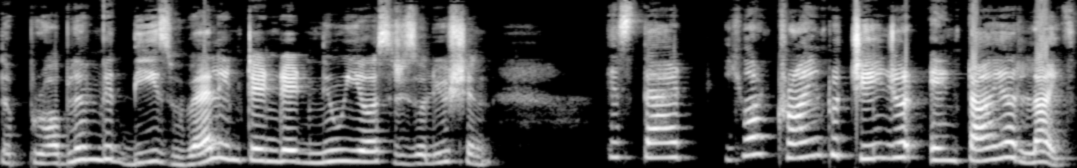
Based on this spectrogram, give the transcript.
The problem with these well intended New Year's resolution is that you are trying to change your entire life,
